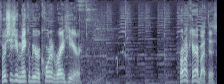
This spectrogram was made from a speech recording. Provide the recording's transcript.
Choices you make will be recorded right here. I don't care about this.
